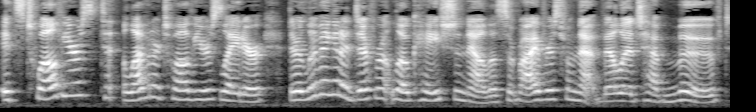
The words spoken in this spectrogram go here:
it's 12 years 11 or 12 years later. They're living in a different location now. The survivors from that village have moved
